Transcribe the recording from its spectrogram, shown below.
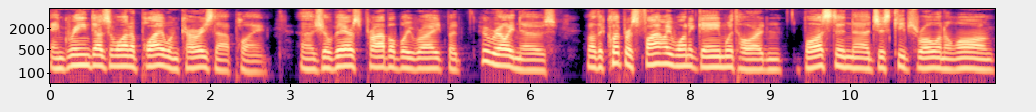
and Green doesn't want to play when Curry's not playing. Uh, Gobert's probably right, but who really knows? Well, the Clippers finally won a game with Harden. Boston uh, just keeps rolling along.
